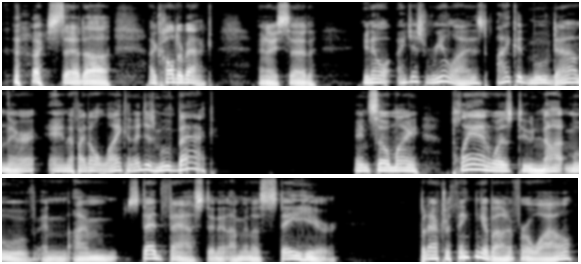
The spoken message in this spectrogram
I said, uh, I called her back and I said, you know, I just realized I could move down there and if I don't like it, I just move back. And so my plan was to not move, and I'm steadfast in it. I'm going to stay here. But after thinking about it for a while,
